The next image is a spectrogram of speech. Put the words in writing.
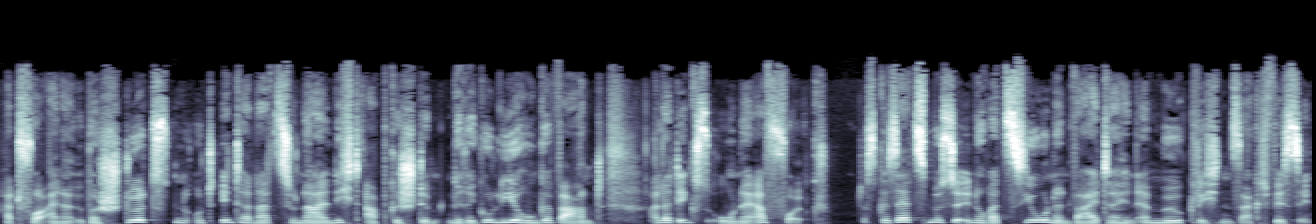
hat vor einer überstürzten und international nicht abgestimmten Regulierung gewarnt, allerdings ohne Erfolg. Das Gesetz müsse Innovationen weiterhin ermöglichen, sagt Wissing.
